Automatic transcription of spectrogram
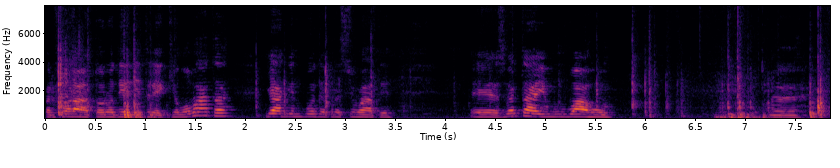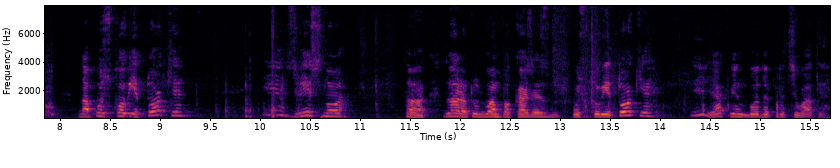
перфоратор 1,3 кВт, як він буде працювати. Е, звертаємо увагу е, на пускові токи. І, звісно, так, зараз тут вам покаже пускові токи і як він буде працювати.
